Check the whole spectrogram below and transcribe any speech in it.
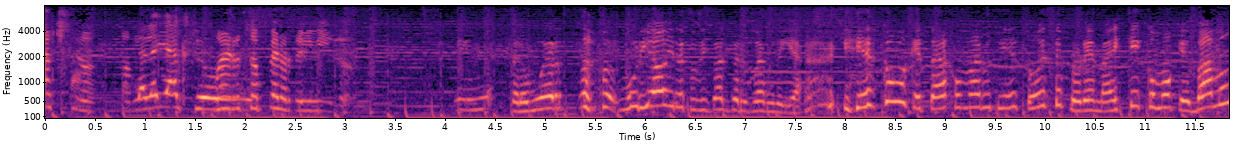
action. La live action. Muerto pero revivido. Pero muerto, murió y resucitó al tercer día. Y es como que Tajo Maru tiene todo este problema. Es que como que vamos,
